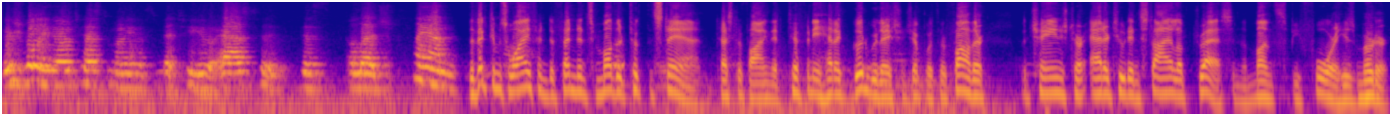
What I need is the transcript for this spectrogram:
There's really no testimony to submit to you as to this alleged plan. The victim's wife and defendant's mother took the stand, testifying that Tiffany had a good relationship with her father, but changed her attitude and style of dress in the months before his murder.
